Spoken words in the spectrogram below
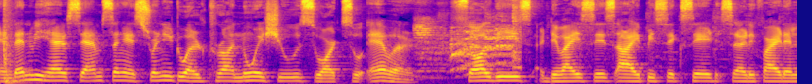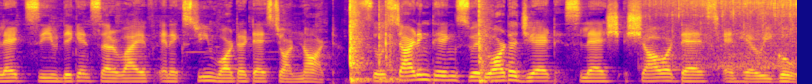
And then we have Samsung S22 Ultra, no issues whatsoever. So all these devices are IP68 certified and let's see if they can survive an extreme water test or not. So starting things with water jet slash shower test and here we go.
